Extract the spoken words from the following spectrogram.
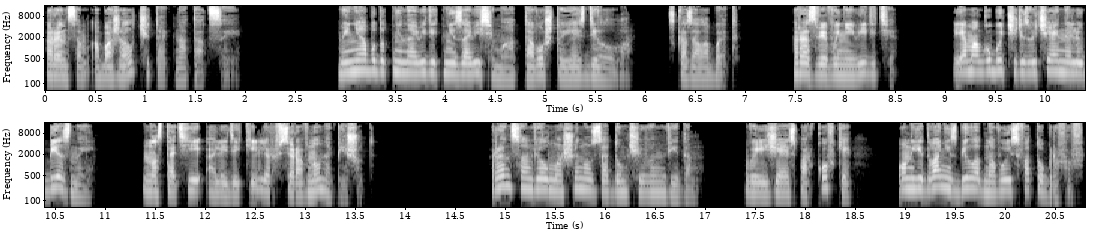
Ренсом обожал читать нотации. «Меня будут ненавидеть независимо от того, что я сделала», — сказала Бет. «Разве вы не видите? Я могу быть чрезвычайно любезной, но статьи о леди Киллер все равно напишут». Ренсом вел машину с задумчивым видом. Выезжая с парковки, Он едва не сбил одного из фотографов.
